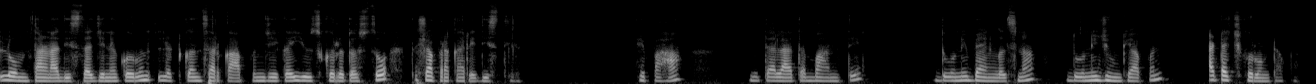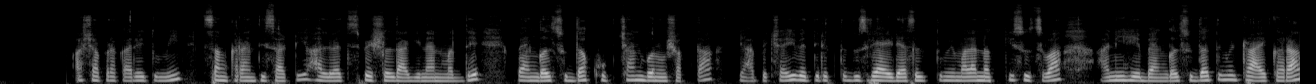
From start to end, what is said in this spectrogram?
लोंबताना दिसतात जेणेकरून लटकनसारखं आपण जे काही यूज करत असतो तशा प्रकारे दिसतील. हे पहा मी त्याला आता बांधते. दोन्ही बँगल्सना दोन्ही झुमके आपण अटॅच करून टाकू. अशा प्रकारे तुम्ही संक्रांतीसाठी हलव्यात स्पेशल दागिन्यांमध्ये बँगल्ससुद्धा खूप छान बनवू शकता. यापेक्षाही व्यतिरिक्त दुसरी आयडिया असेल तर तुम्ही मला नक्की सुचवा. आणि हे बँगलसुद्धा तुम्ही ट्राय करा.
